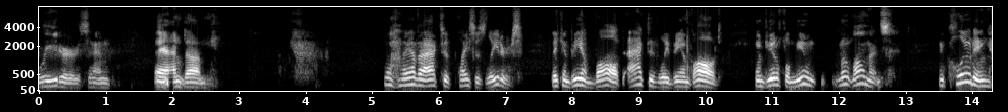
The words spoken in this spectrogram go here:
leaders and and um, well, they have an active place as leaders. They can be involved, actively be involved in beautiful mu- moments, including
